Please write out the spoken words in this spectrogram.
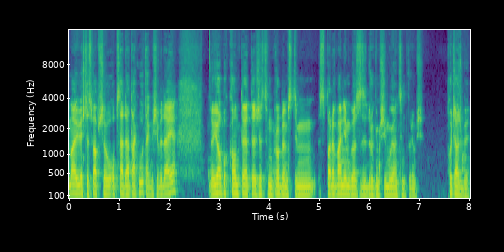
mają jeszcze słabszą obsadę ataku, tak mi się wydaje. No i obok Conte też jest ten problem z tym sparowaniem go z drugim przyjmującym którymś. Chociażby,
